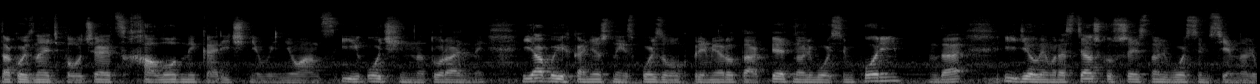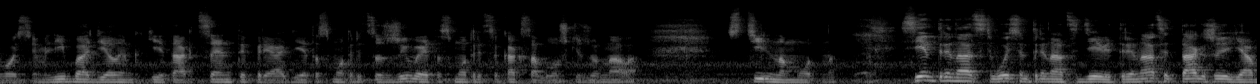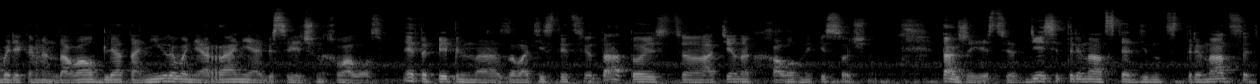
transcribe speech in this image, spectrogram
такой, знаете, получается холодный коричневый нюанс и очень натуральный. Я бы их, конечно, использовал, к примеру, так, 508 корень, да, и делаем растяжку с 608, 708, либо делаем какие-то акценты пряди, это смотрится живо, это смотрится как с обложки журнала, стильно, модно. 7.13, 8.13, 9.13 также я бы рекомендовал для тонирования ранее обесвеченных волос. Это пепельно-золотистые цвета, то есть э, оттенок холодный песочный. Также есть цвет 10.13, 11.13.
